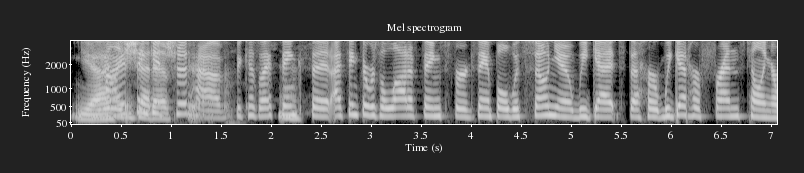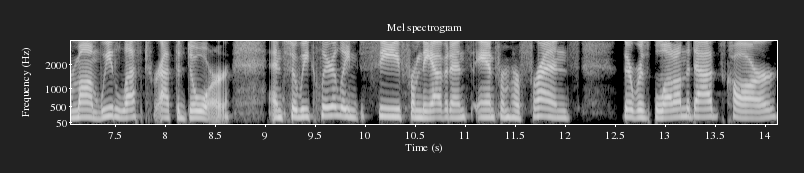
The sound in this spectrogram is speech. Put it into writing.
Yeah. I should think it should have because I think that I think there was a lot of things. For example, with Sonia, we get the her we get her friends telling her mom we left her at the door, and so we clearly see from the evidence and from her friends there was blood on the dad's car.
